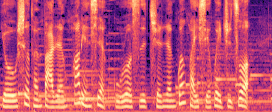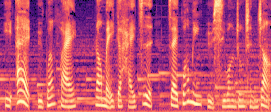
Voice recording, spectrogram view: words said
由社团法人花莲县古若斯全人关怀协会制作，以爱与关怀，让每一个孩子。在光明与希望中成长。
